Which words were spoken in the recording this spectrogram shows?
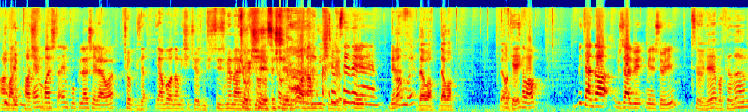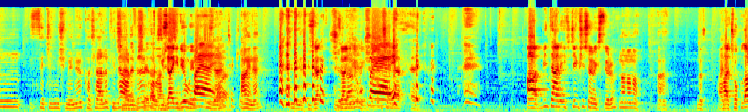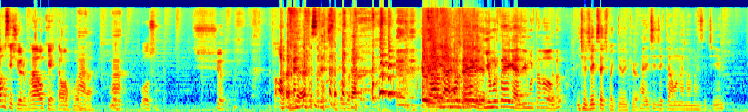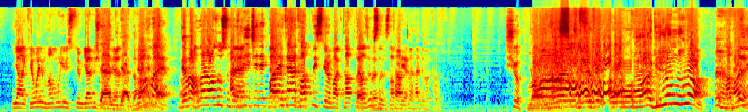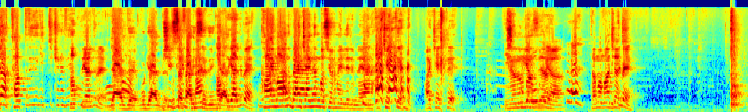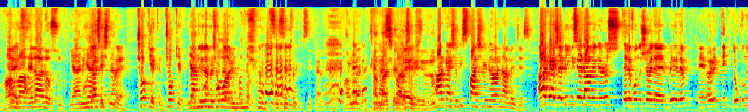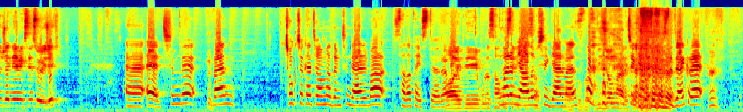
Antep taşfırın. En başta en popüler şeyler var. Çok güzel. Ya bu adam işi çözmüş. Süzme mercimek. Çok iyi seçim. Çok iyi. Bu adam bu işi Çok biliyor. severim. Devam mı? Devam devam. Devam. Okey. Tamam. Bir tane daha güzel bir menü söyleyeyim. Söyle bakalım. Seçilmiş menü kaşarlı pide İçine de artı bir şeyler kola. güzel Güzel gidiyor muyum? Bayağı Güzel. iyi. Çok iyi. Aynen. Güzel, güzel Şuradan- gidiyor muyum? Bayağı iyi. şeyler. Evet. Aa bir tane içecek bir şey söylemek istiyorum. No no no. Aa, Dur. Hadi. Ha çokludan mı seçiyorum? Ha okey tamam. Çoklu. Ha. Ha. Ha. Bu olsun. Şu. Abi kendine basabilirsin burada. Tamam, Yani yumurtaya, yumurtaya geldi. Yumurtalı oldu. İçecek seçmek gerekiyor. Ha içecek tamam onu hemen ben seçeyim. Ya Kemal'im hamburger istiyorum gelmiş Geldi, miyiz ya? geldi. Devam Hadi. mı? Devam. Allah razı olsun Hadi be. bir içecek Bak daha bir tane tatlı istiyorum bak tatlı. Tatlı. Hazır mısınız tatlıya? Tatlı hadi bakalım. Şu. Oha görüyor musun oğlum? Manyak tatlı dedi gitti künefe. Tatlı geldi mi? Geldi. Bu geldi. şey bu söyleyeyim sefer mi? Ben- istediğin Tatlı geldi. geldi mi? Kaymağını ben kendim basıyorum ellerimle yani hak etti. hak etti. İnanılmaz ya. ya. Tamam aç Bitti aç. mi? Vallahi Evet. helal olsun. Yani Burger gerçekten seçtin mi? Çok yakın, çok yakın. Ben dilinden bu de çok olabilir, bağırıyorum. Bakalım. Sesi çok yüksek geldi. Şimdi ben hemen Mükemmel şeyler sipariş Evet. veriyorum. Arkadaşlar biz sipariş verelim hemen devam edeceğiz. Arkadaşlar bilgisayara devam ediyoruz. Telefonu şöyle verelim. Ee, öğrettik. Dokununca ne yemek istediğini söyleyecek. Ee, evet şimdi ben çok çok aç olmadığım için galiba salata istiyorum. Haydi burada salata Umarım yağlı insan. bir şey gelmez. Vizyonlu hareket. Çünkü hava çok sıcak ve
